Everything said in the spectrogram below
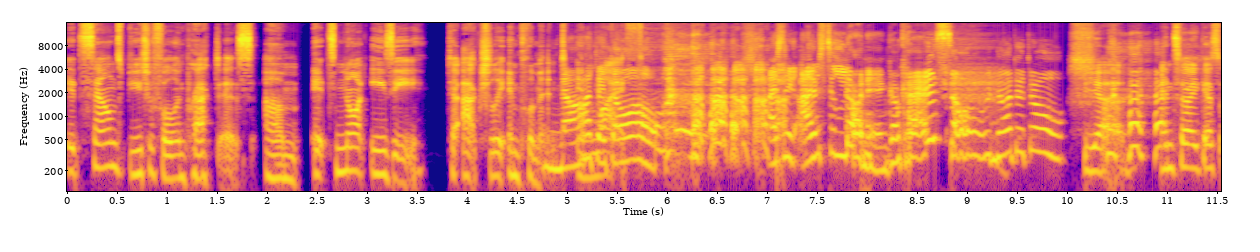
it sounds beautiful in practice. Um, it's not easy to actually implement. Not at all. I think I'm still learning. Okay, so not at all. yeah, and so I guess,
